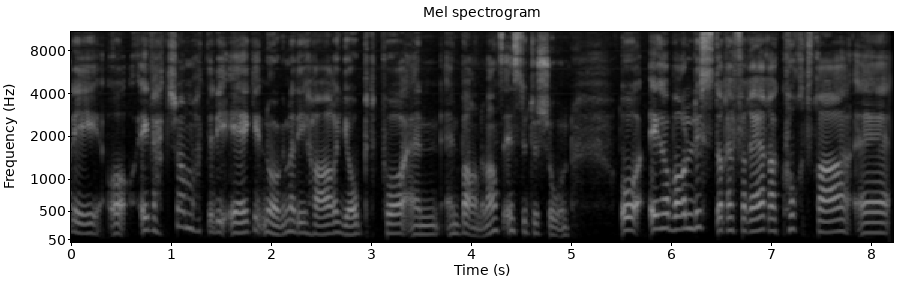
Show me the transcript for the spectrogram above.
av de, og jeg vet ikke om at de, noen av de har jobbet på en, en barnevernsinstitusjon. Og Jeg har bare lyst til å referere kort fra eh,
